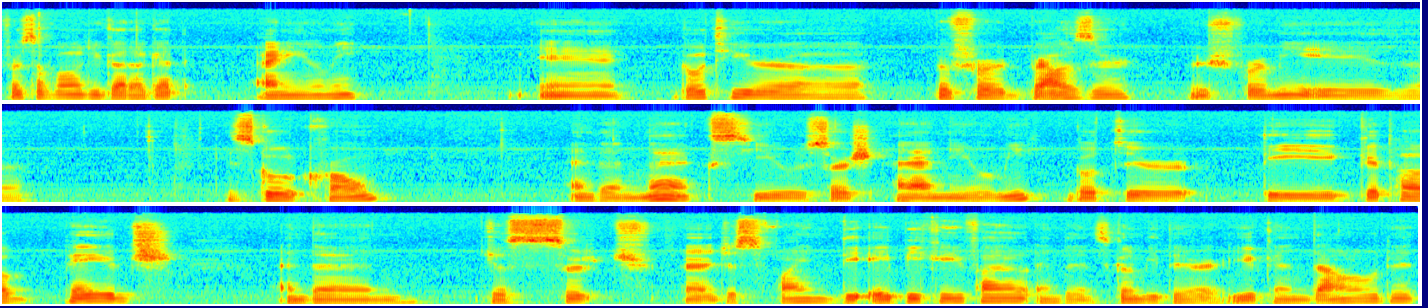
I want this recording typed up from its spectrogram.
first of all, you gotta get Aniyomi, and go to your uh, preferred browser, which for me is uh, is Google Chrome. And then next, you search Aniyomi. Go to your the GitHub page and then just search and just find the APK file and then it's gonna be there. You can download it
